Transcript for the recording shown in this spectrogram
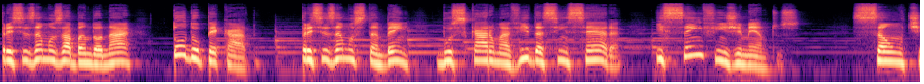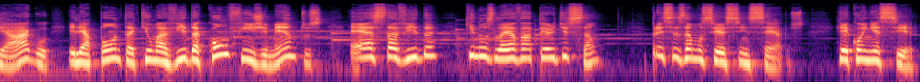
precisamos abandonar todo o pecado. Precisamos também buscar uma vida sincera e sem fingimentos. São Tiago, ele aponta que uma vida com fingimentos é esta vida que nos leva à perdição. Precisamos ser sinceros, reconhecer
